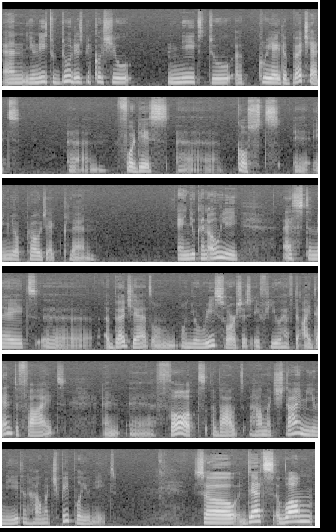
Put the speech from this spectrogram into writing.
And you need to do this because you need to uh, create a budget um, for this uh, costs uh, in your project plan. And you can only estimate uh, a budget on, on your resources if you have identified and uh, thought about how much time you need and how much people you need. So that's one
